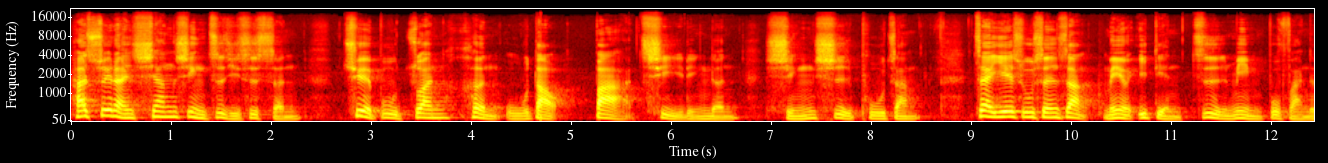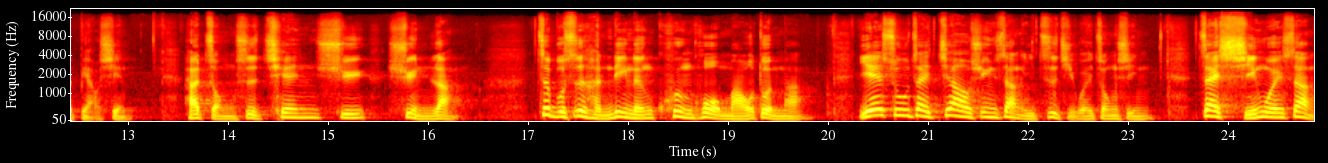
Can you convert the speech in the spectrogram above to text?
他虽然相信自己是神，却不专横无道、霸气凌人、行事铺张。在耶稣身上没有一点自命不凡的表现，他总是谦虚逊让。这不是很令人困惑矛盾吗？耶稣在教训上以自己为中心，在行为上，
